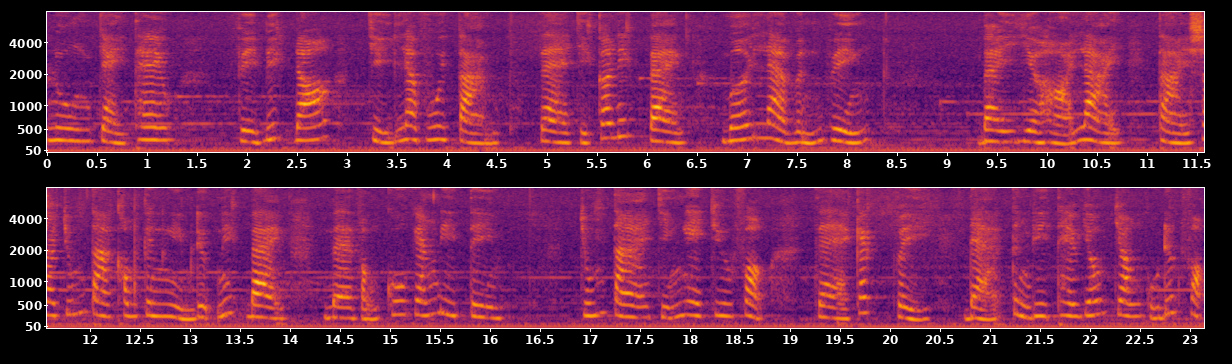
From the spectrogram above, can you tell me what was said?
luôn chạy theo. Vì biết đó chỉ là vui tạm và chỉ có niết bàn mới là vĩnh viễn. Bây giờ hỏi lại, tại sao chúng ta không kinh nghiệm được niết bàn mà vẫn cố gắng đi tìm? Chúng ta chỉ nghe chư phật và các vị đã từng đi theo dấu chân của đức phật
